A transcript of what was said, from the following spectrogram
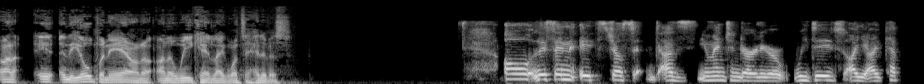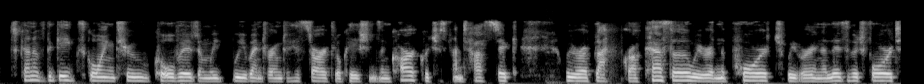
on in the open air on a, on a weekend like what's ahead of us. Oh, listen, it's just as you mentioned earlier, we did. I, I kept kind of the gigs going through COVID, and we we went around to historic locations in Cork, which is fantastic. We were at Blackrock Castle, we were in the port, we were in Elizabeth Fort.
